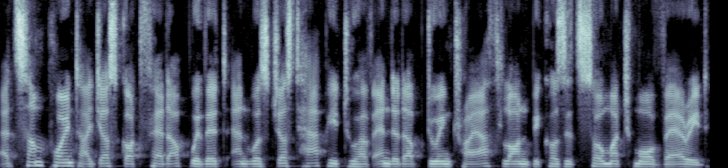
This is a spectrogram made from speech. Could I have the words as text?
At some point, I just got fed up with it and was just happy to have ended up doing triathlon because it's so much more varied.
